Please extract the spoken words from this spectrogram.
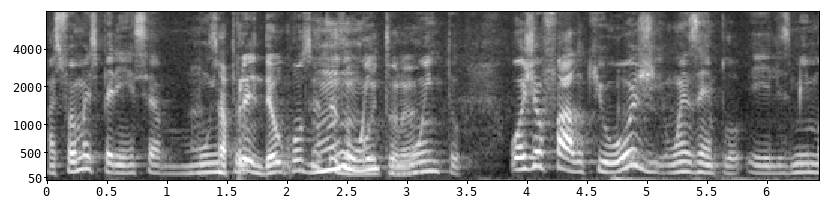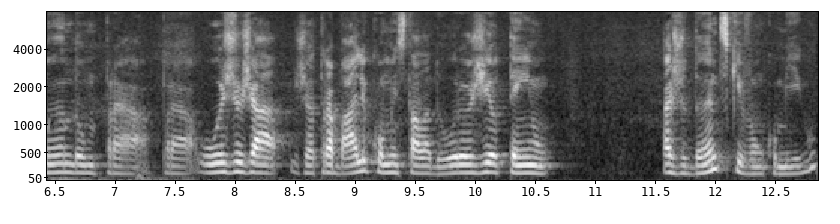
mas foi uma experiência muito. Você aprendeu com certeza muito, né? Muito. Hoje eu falo que hoje, um exemplo, eles me mandam para. Hoje eu já, já trabalho como instalador, hoje eu tenho ajudantes que vão comigo.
